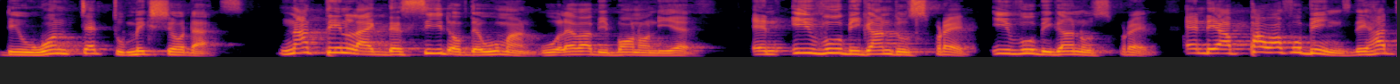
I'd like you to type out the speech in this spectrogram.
they wanted to make sure that nothing like the seed of the woman will ever be born on the earth. And evil began to spread. Evil began to spread. And they are powerful beings. They had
